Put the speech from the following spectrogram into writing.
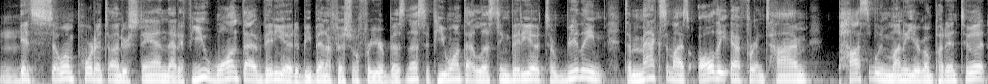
mm-hmm. it's so important to understand that if you want that video to be beneficial for your business, if you want that listing video to really to maximize all the effort and time, possibly money you're going to put into it,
